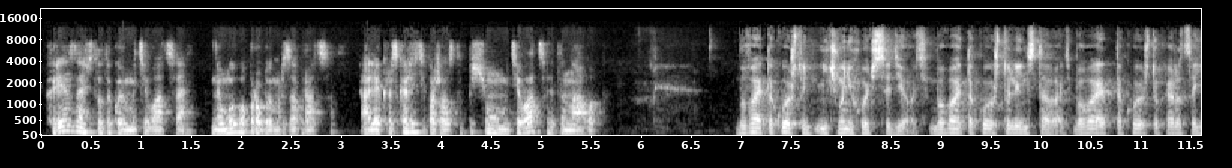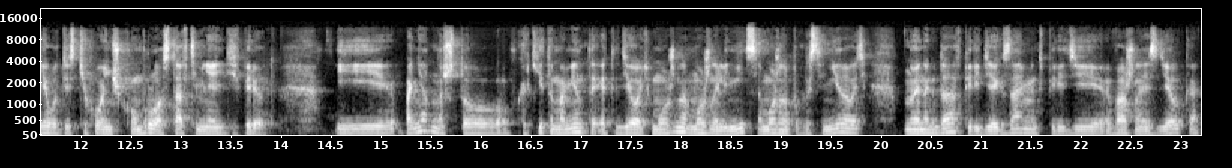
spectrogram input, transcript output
Хрен знает, что такое мотивация, но мы попробуем разобраться. Олег, расскажите, пожалуйста, почему мотивация – это навык? Бывает такое, что ничего не хочется делать. Бывает такое, что лень вставать. Бывает такое, что кажется, я вот здесь тихонечко умру, оставьте меня, идти вперед. И понятно, что в какие-то моменты это делать можно, можно лениться, можно прокрастинировать, но иногда впереди экзамен, впереди важная сделка,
